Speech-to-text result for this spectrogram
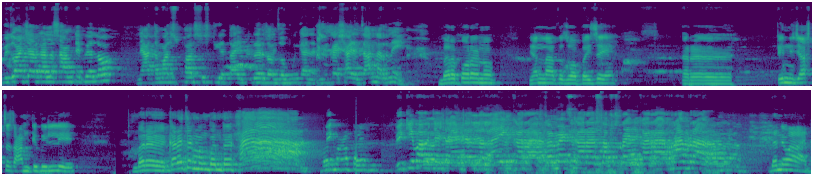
मी दोन चार गाला सामटे पेलो आणि आता मला फार सुस्ती येत आहे मी घरी जाऊन झोपून घेणार मी काही शाळेत जाणार नाही. बरं पोरांनो यांना आता झोपायचं आहे. तर त्यांनी जास्तच आमटी पिल्ली बरं करायचं मग बंद? हा! विकी भाऊच्या चॅनलला लाईक करा कमेंट करा सबस्क्राईब करा. राम राम. धन्यवाद.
